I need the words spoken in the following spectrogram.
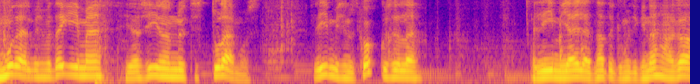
mudel, mis me tegime ja siin on nüüd siis tulemus. liimisin nüüd kokku selle, liimijäljed natuke muidugi näha ka.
